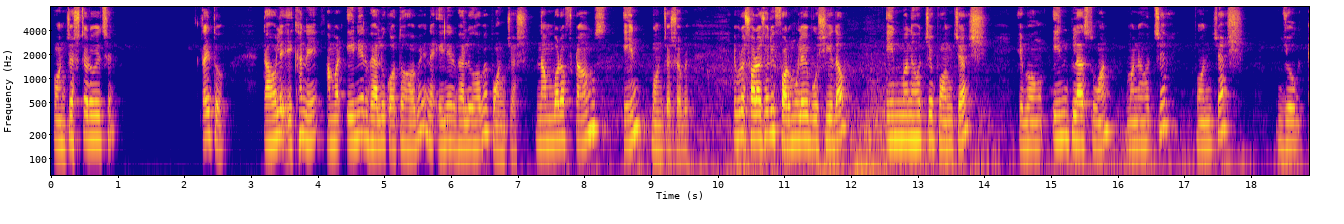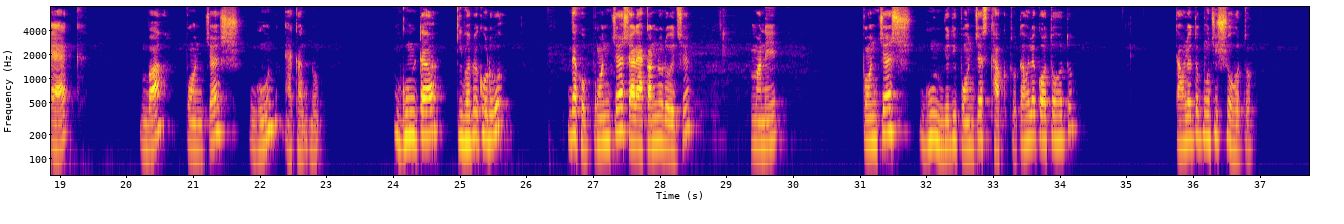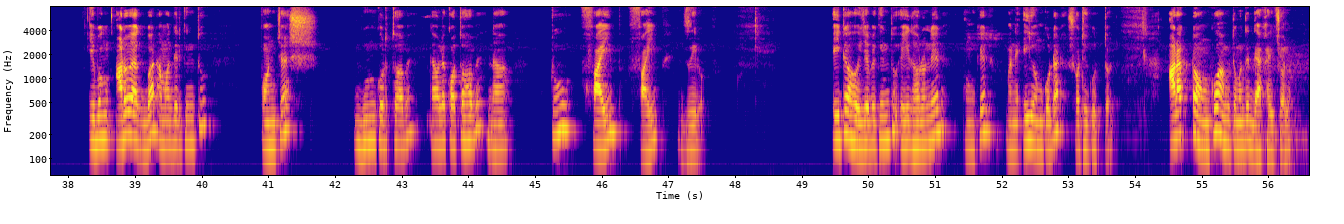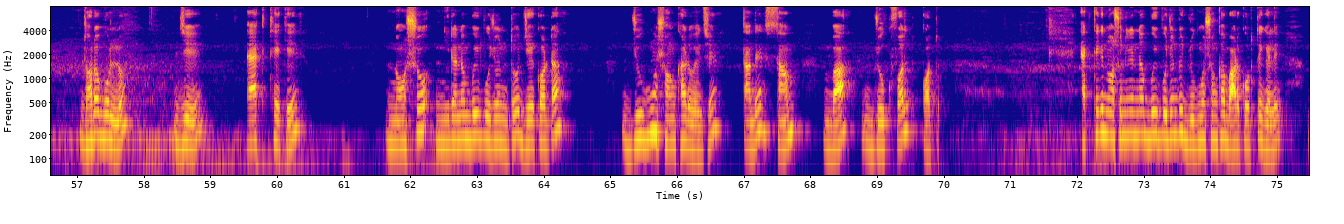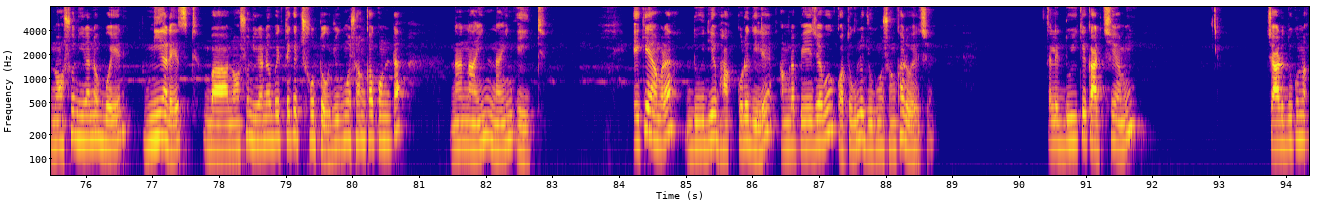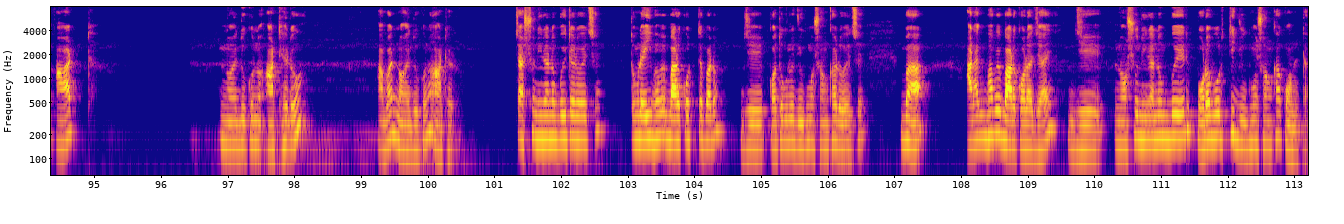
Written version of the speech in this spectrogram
পঞ্চাশটা রয়েছে। তাই তো? তাহলে এখানে আমার এন এর ভ্যালু কত হবে? না এন এর ভ্যালু হবে পঞ্চাশ। নাম্বার অফ টার্মস এন পঞ্চাশ হবে। এবারে সরাসরি ফর্মুলায় বসিয়ে দাও। এন মানে হচ্ছে পঞ্চাশ এবং এন প্লাস ওয়ান মানে হচ্ছে পঞ্চাশ যোগ এক বা পঞ্চাশ গুণ একান্ন। গুণটা কীভাবে করব? দেখো, পঞ্চাশ আর একান্ন রয়েছে। মানে পঞ্চাশ গুণ যদি পঞ্চাশ থাকতো, তাহলে কত হতো? তাহলে তো পঁচিশশো হতো। এবং আরও একবার আমাদের কিন্তু পঞ্চাশ গুণ করতে হবে, তাহলে কত হবে? না, টু ফাইভ ফাইভ জিরো। এইটা হয়ে যাবে কিন্তু এই ধরনের অঙ্কের মানে এই অঙ্কটার সঠিক উত্তর। আর একটা অঙ্ক আমি তোমাদের দেখাই, চলো। ধরো বলল যে এক থেকে নশো নিরানব্বই পর্যন্ত যে কটা যুগ্ম সংখ্যা রয়েছে, তাদের সাম বা যোগফল কত? এক থেকে নশো নিরানব্বই পর্যন্ত যুগ্ম সংখ্যা বার করতে গেলে নশো নিরানব্বইয়ের নিয়ারেস্ট বা নশো নিরানব্বইয়ের থেকে ছোট যুগ্ম সংখ্যা কোনটা? না নাইন নাইন এইট একে আমরা দুই দিয়ে ভাগ করে দিলে আমরা পেয়ে যাব কতগুলো যুগ্ম সংখ্যা রয়েছে। তাহলে দুইকে কাটছি আমি। চার দুগুণ আট, নয় দুগুণ আঠেরো, আবার নয় দুগুণ আঠেরো। চারশো নিরানব্বইটা রয়েছে। তোমরা এইভাবে বার করতে পারো যে কতগুলো যুগ্ম সংখ্যা রয়েছে বা আরেকভাবে বার করা যায় যে নশো নিরানব্বইয়ের পরবর্তী যুগ্ম সংখ্যা কোনটা?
